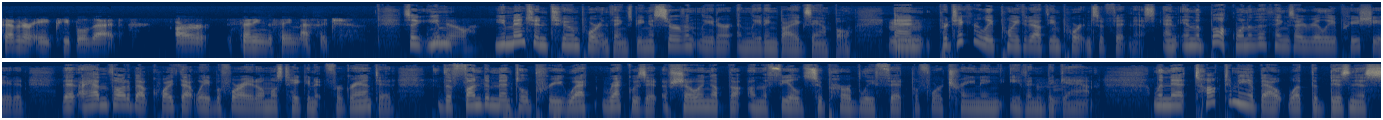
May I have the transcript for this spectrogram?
seven or eight people that are sending the same message. So you you, know. you, mentioned two important things: being a servant leader and leading by example, mm-hmm. and particularly pointed out the importance of fitness. And in the book, one of the things I really appreciated that I hadn't thought about quite that way before, I had almost taken it for granted, the fundamental prerequisite of showing up the, on the field superbly fit before training even mm-hmm. began. Lynette, talk to me about what the business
